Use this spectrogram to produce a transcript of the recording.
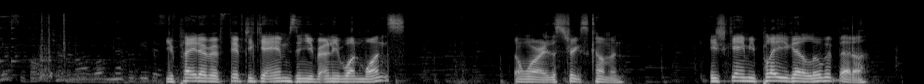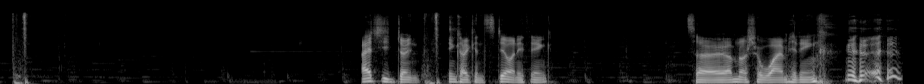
This vault terminal will never be the You played over 50 games and you've only won once? Don't worry, the streak's coming. Each game you play, you get a little bit better. I actually don't think I can steal anything. So I'm not sure why I'm hitting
